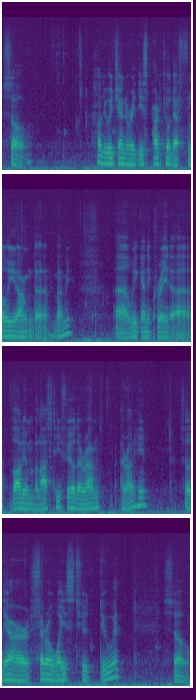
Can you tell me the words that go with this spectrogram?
So how do we generate this particle that flowing on the mummy? Uh, we're gonna create a volume velocity field around around him. So there are several ways to do it. So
